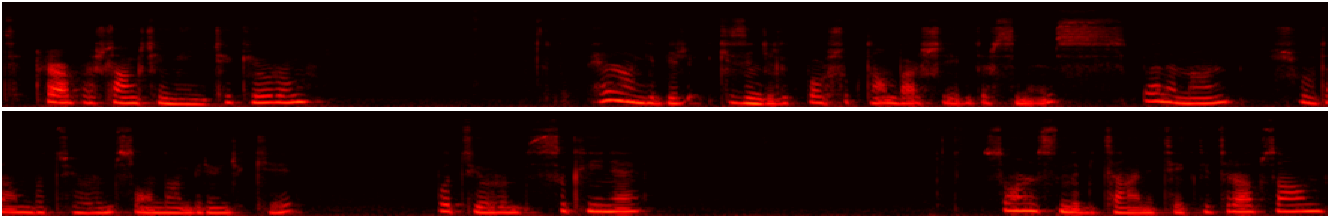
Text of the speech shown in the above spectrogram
Tekrar başlangıç ilmeğini çekiyorum. Herhangi bir iki zincirlik boşluktan başlayabilirsiniz. Ben hemen şuradan batıyorum. Sondan bir önceki batıyorum. Sık iğne Sonrasında bir tane tekli trabzan.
